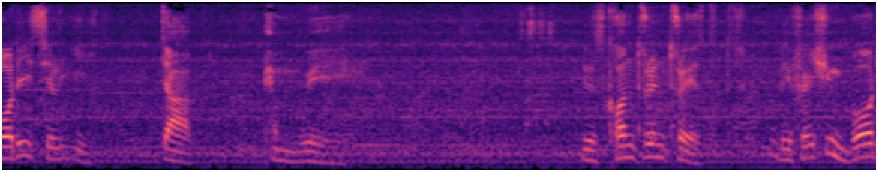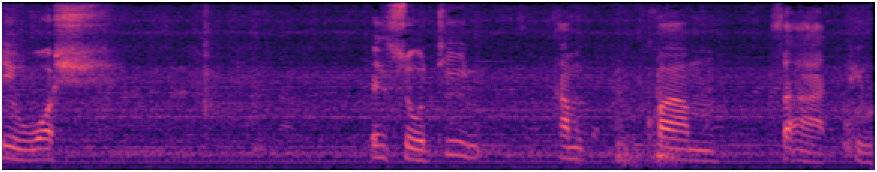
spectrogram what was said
Body Series จาก MV is concentrated refreshing body wash เป็นสูตรที่ทำความสะอาดผิว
